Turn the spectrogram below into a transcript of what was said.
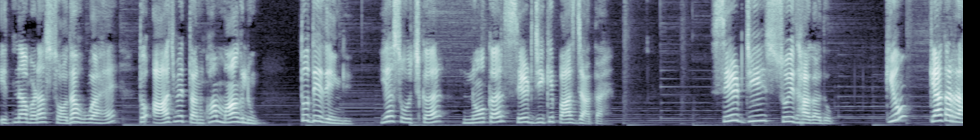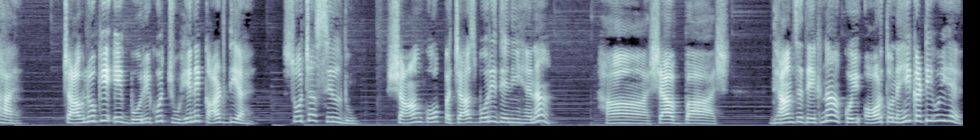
इतना बड़ा सौदा हुआ है तो आज मैं तनख्वाह मांग लूँ। तो दे देंगे। यह सोचकर नौकर सेठ जी के पास जाता है। सेठ जी सुई धागा दो। क्यों? क्या कर रहा है? चावलों की एक बोरी को चूहे ने काट दिया है। सोचा सिल दूँ। शाम को पचास बोरी देनी है ना? हाँ शाबाश। ध्यान से देखना, कोई और तो नहीं कटी हुई है।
